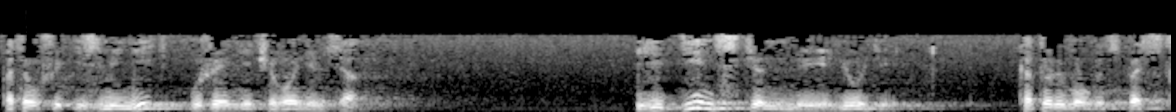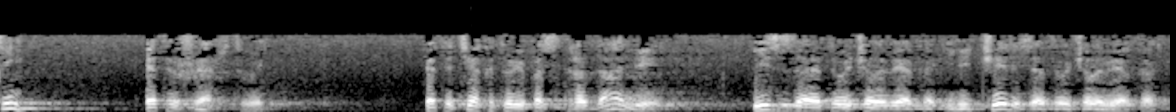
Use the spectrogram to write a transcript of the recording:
потому что изменить уже ничего нельзя. Единственные люди, которые могут спасти, это жертвы. Это те, которые пострадали из-за этого человека или через этого человека –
